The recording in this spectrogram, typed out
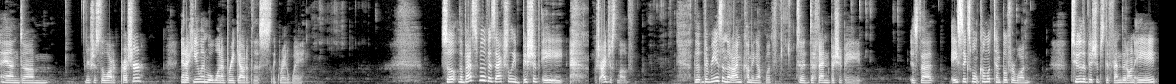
And um, there's just a lot of pressure, and a Heelan will want to break out of this, like, right away. So the best move is actually bishop a8, which I just love. The, the reason that I'm coming up with to defend bishop a8 is that a6 won't come with tempo for one. Two, the bishop's defended on a8,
